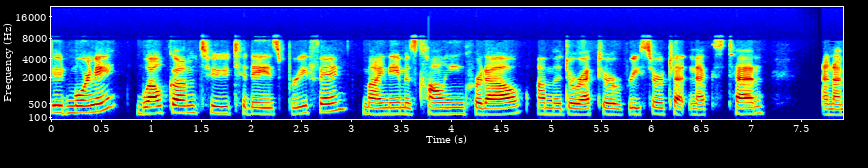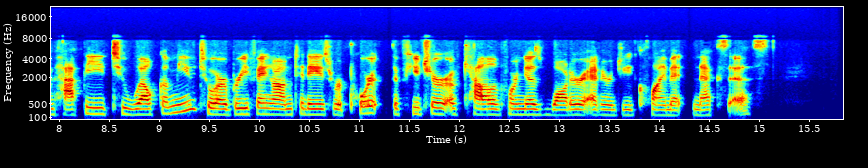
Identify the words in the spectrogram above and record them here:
Good morning. Welcome to today's briefing. My name is Colleen Kredell. I'm the Director of Research at Next 10, and I'm happy to welcome you to our briefing on today's report, The Future of California's Water Energy Climate Nexus.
